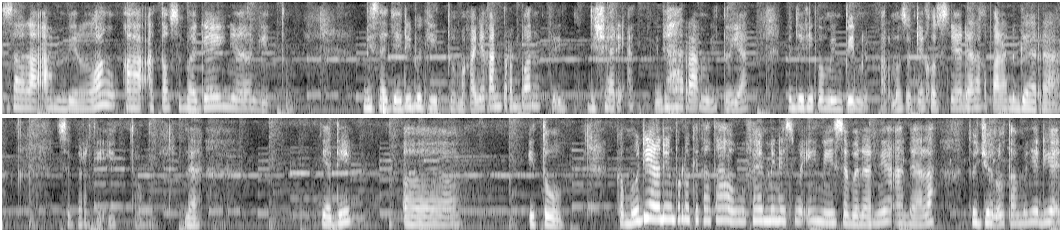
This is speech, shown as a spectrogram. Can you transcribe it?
salah ambil langkah atau sebagainya gitu. Bisa jadi begitu. Makanya kan perempuan di syariat haram gitu ya. Menjadi pemimpin maksudnya khususnya adalah kepala negara. Seperti itu. Nah jadi uh, itu. Kemudian yang perlu kita tahu feminisme ini sebenarnya adalah tujuan utamanya dia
